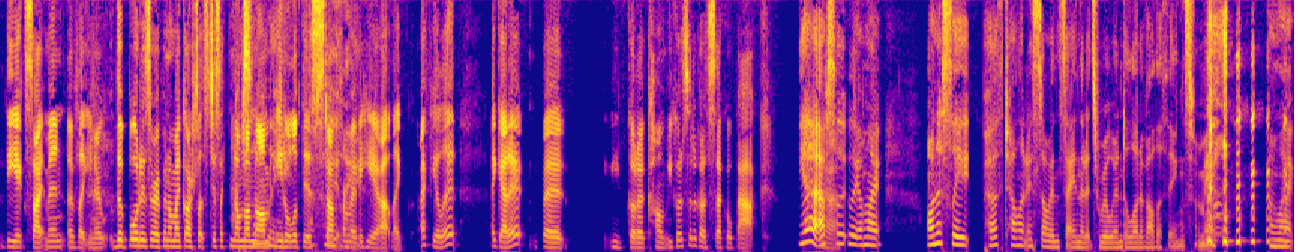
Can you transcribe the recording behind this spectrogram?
the excitement of like you know the borders are open. Oh my gosh, let's just like nom nom nom eat all of this stuff from over here. Like I feel it, I get it, but you've got to come. You've got to sort of got to circle back. Yeah, absolutely. I'm like, honestly, Perth talent is so insane that it's ruined a lot of other things for me. I'm like,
